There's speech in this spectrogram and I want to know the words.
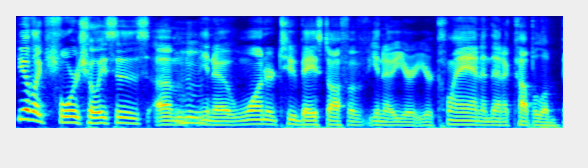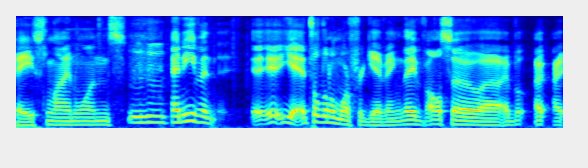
you have like four choices, um, Mm-hmm. you know, one or two based off of you know your your clan, and then a couple of baseline ones, Mm-hmm. and even i yeah, it's a little more forgiving. They've also uh, I b- I,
